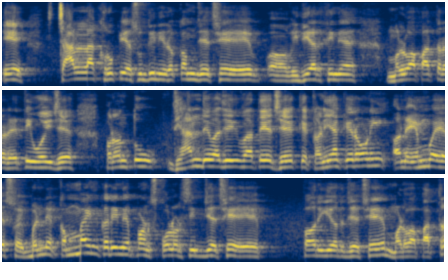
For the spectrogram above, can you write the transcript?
એ ચાર લાખ રૂપિયા સુધીની રકમ જે છે, એ વિદ્યાર્થીને મળવાપાત્ર રહેતી હોય છે. પરંતુ ધ્યાન દેવા જેવી વાત એ છે કે કણિયા કેળવણી અને એમવાયએસવાય બંને કમ્બાઈન કરીને પણ સ્કોલરશિપ જે છે, એ પર યર જે છે મળવાપાત્ર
